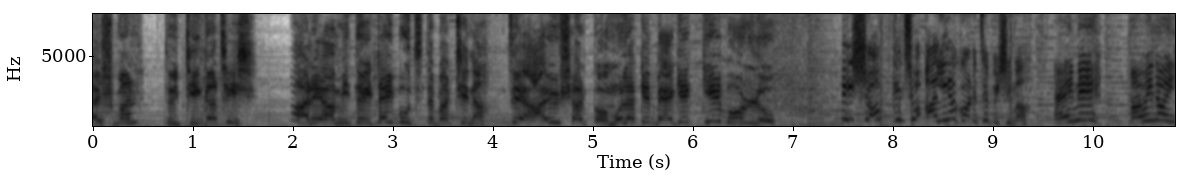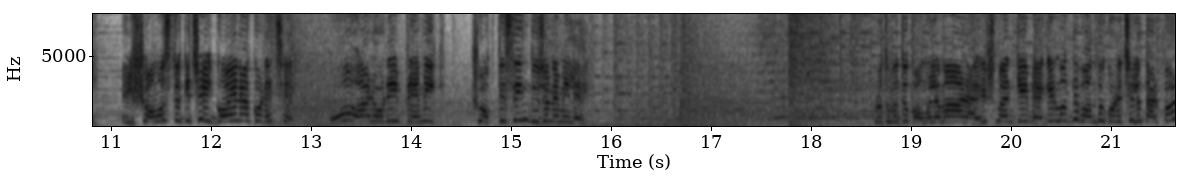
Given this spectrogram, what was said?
আয়ুষ্মান তুই ঠিক আছিস? আরে আমি তো এটাই বুঝতে পারছি না যে আয়ুষ আর কমলাকে ব্যাগে কে ভরলো? এই সব কিছু আলিয়া করেছে পিসিমা। এই মেয়ে আমি নই এই সমস্ত কিছু এই গয়না করেছে। ও আর ওরই প্রেমিক শক্তি সিং দুজনে মিলে। প্রথমে তো কমলামা আর আয়ুষ্মানকে ব্যাগের মধ্যে বন্ধ করেছিল তারপর?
